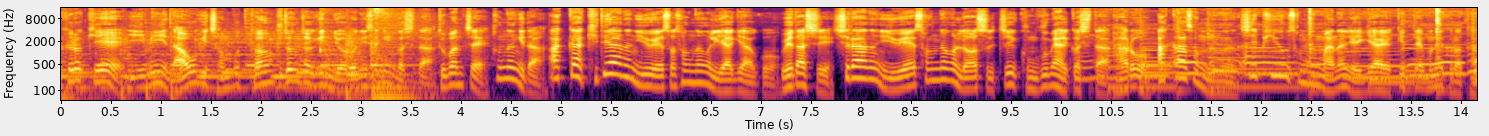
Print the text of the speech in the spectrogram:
그렇기에 이미 나오기 전부터 부정적인 여론이 생긴 것이다. 두 번째, 성능이다. 아까 기대하는 이유에서 성능을 이야기하고 왜 다시 싫어하는 이유에 성능을 넣었을지 궁금해할 것이다. 바로 아까 성능은 CPU 성능만을 얘기하였기 때문에 그렇다.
